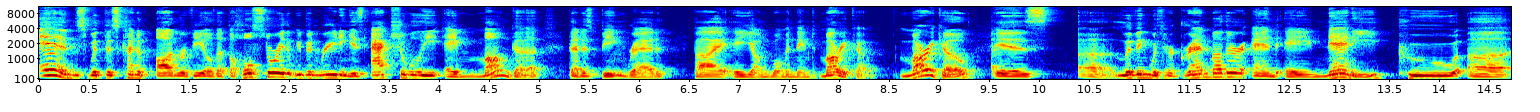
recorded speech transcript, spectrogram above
ends with this kind of odd reveal that the whole story that we've been reading is actually a manga that is being read by a young woman named Mariko. Mariko is uh, living with her grandmother and a nanny who uh,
